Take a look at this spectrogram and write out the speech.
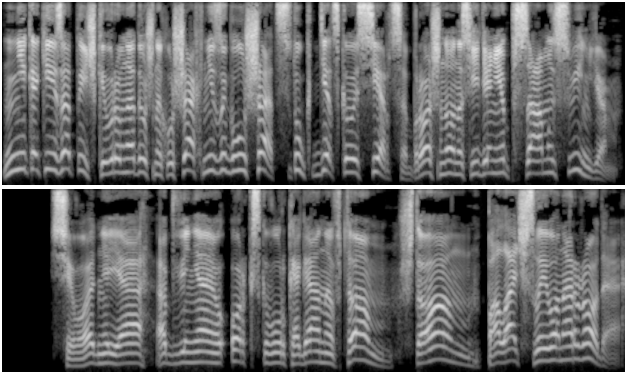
Никакие затычки в равнодушных ушах не заглушат стук детского сердца, брошенного на съедение псам и свиньям. Сегодня я обвиняю оркского уркагана в том, что он палач своего народа.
